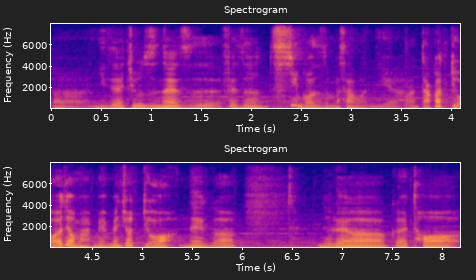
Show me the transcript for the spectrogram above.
呃，现在就是呢是反正资金高头是没啥问题个，大家调一调嘛，慢慢叫调。那个男篮个搿一套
